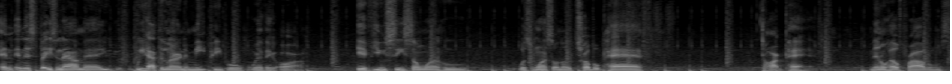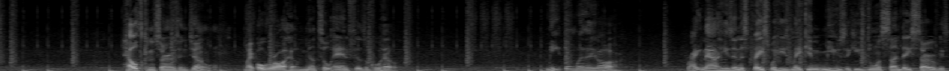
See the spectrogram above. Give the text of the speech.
in, in this space now, man, we have to learn to meet people where they are. If you see someone who was once on a troubled path, dark path, mental health problems, health concerns in general, like overall health, mental and physical health, meet them where they are. Right now, he's in a space where he's making music. He's doing Sunday service.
